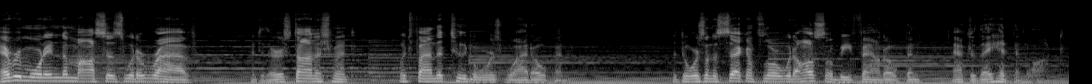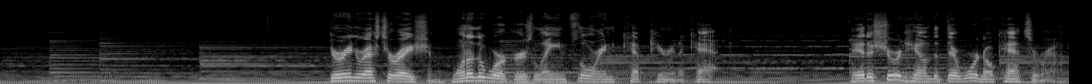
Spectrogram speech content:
Every morning, the Mosses would arrive, and to their astonishment, would find the two doors wide open. The doors on the second floor would also be found open after they had been locked. During restoration, one of the workers laying flooring kept hearing a cat. They had assured him that there were no cats around.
